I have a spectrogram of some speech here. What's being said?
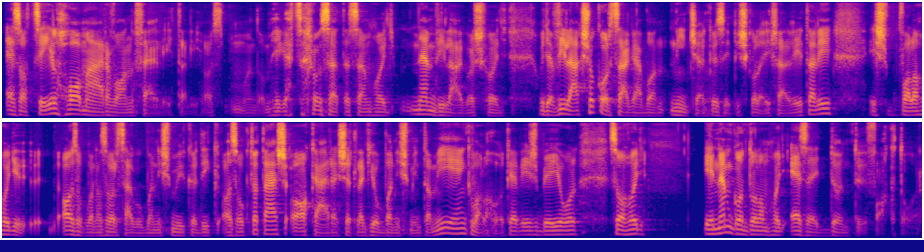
ez a cél, ha már van felvételi. Azt mondom, még egyszer hozzáteszem, hogy nem világos, hogy, hogy a világ sok országában nincsen középiskolai felvételi, és valahogy azokban az országokban is működik az oktatás, akár esetleg jobban is, mint a miénk, valahol kevésbé jól. Szóval, hogy én nem gondolom, hogy ez egy döntő faktor.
